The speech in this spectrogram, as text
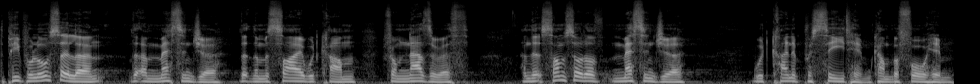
The people also learnt that a messenger, that the Messiah would come from Nazareth, and that some sort of messenger would kind of precede him, come before him.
